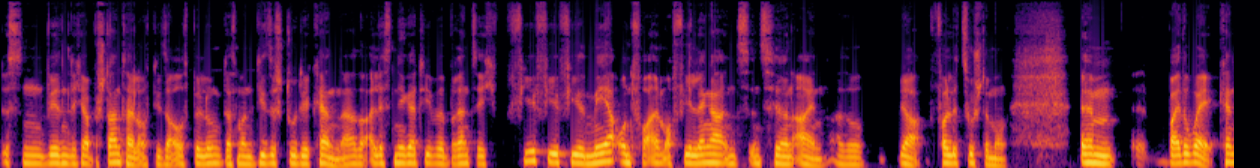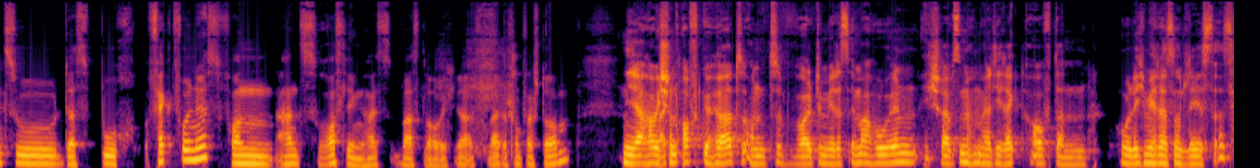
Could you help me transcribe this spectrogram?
ist ein wesentlicher Bestandteil auch dieser Ausbildung, dass man diese Studie kennt. Ne? Also alles Negative brennt sich viel, viel, viel mehr und vor allem auch viel länger ins, ins Hirn ein. Also ja, volle Zustimmung. Ähm, by the way, kennst du das Buch Factfulness von Hans Rossling, heißt war es, glaube ich. Ja, ist leider schon verstorben. Ja, habe ich schon oft gehört und wollte mir das immer holen. Ich schreibe es immer mal direkt auf, dann hole ich mir das und lese das.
